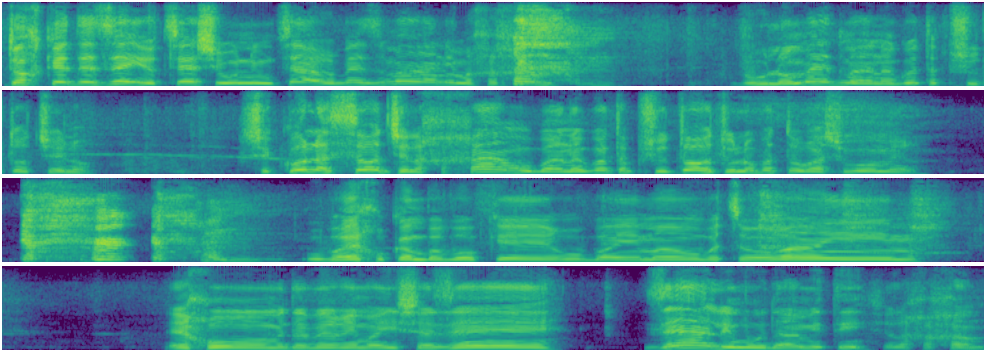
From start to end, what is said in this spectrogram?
תוך כדי זה יוצא שהוא נמצא הרבה זמן עם החכם, והוא לומד מההנהגות הפשוטות שלו. שכל הסוד של החכם הוא בהנהגות הפשוטות, הוא לא בתורה שהוא אומר. הוא באיך הוא קם בבוקר, הוא בימה, הוא בצהריים, איך הוא מדבר עם האיש הזה, זה הלימוד האמיתי של החכם.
